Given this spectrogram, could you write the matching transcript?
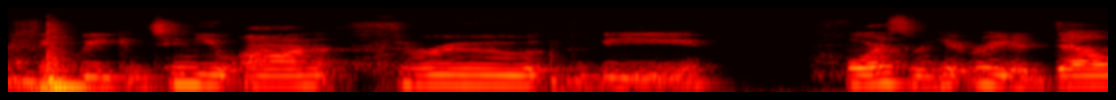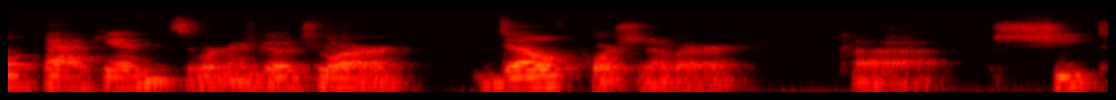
I think we continue on through the forest. We get ready to delve back in. So we're going to go to our delve portion of our uh, sheet.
